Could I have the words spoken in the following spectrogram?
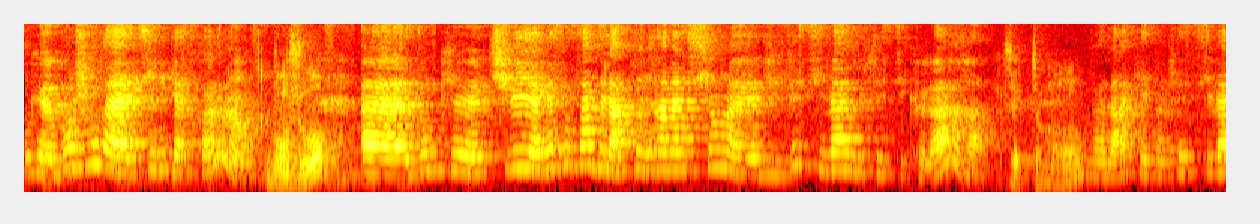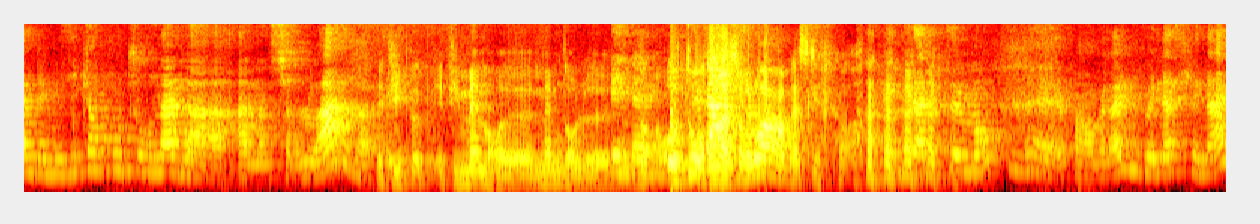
Donc, euh, bonjour à Thierry Catron. Bonjour. Euh, donc, euh, tu es responsable de la programmation euh, du festival Festicolor. Exactement. Voilà, qui est un festival de musique incontournable à, à Main-sur-Loire. Et, puis, et puis même, même dans le, même autour de. Main-sur-Loire, parce que Exactement. Mais, enfin voilà, au niveau national.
